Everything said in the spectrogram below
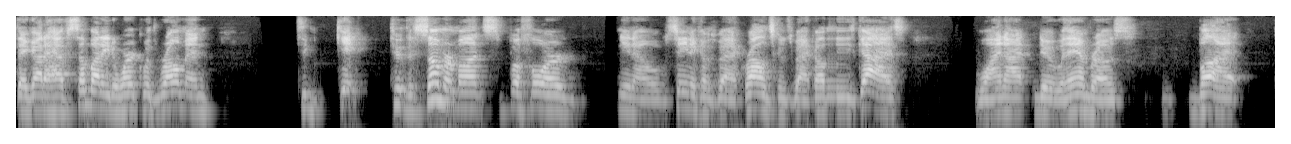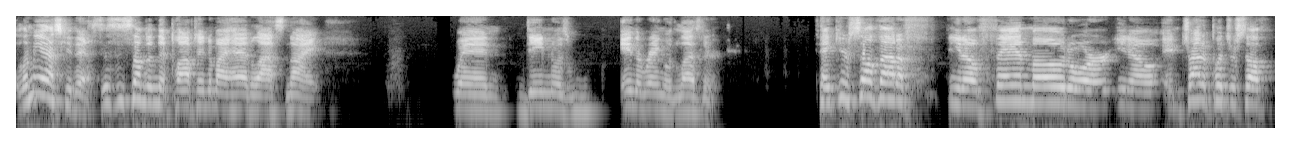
they got to have somebody to work with Roman to get to the summer months before you know Cena comes back, Rollins comes back, all these guys. Why not do it with Ambrose? But let me ask you this: This is something that popped into my head last night when Dean was in the ring with Lesnar. Take yourself out of you know fan mode or you know and try to put yourself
